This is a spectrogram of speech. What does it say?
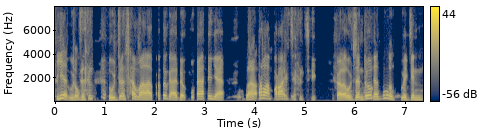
Iya Hujan, hujan sama lapar tuh gak ada hubungannya. Lapar-lapar aja sih Kalau hujan tuh Hujan tuh bikin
